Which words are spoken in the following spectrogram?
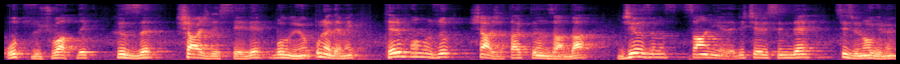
33 wattlık hızlı şarj desteği de bulunuyor. Bu ne demek? Telefonunuzu şarja taktığınız anda cihazınız saniyeler içerisinde sizin o günü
